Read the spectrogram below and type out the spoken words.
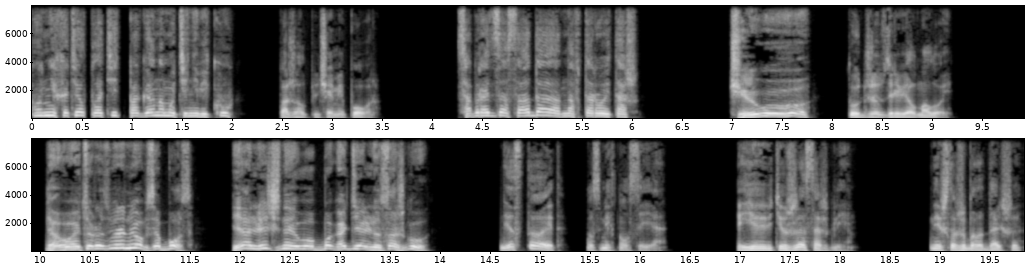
«Он не хотел платить поганому теневику», — пожал плечами повар. «Собрать засада на второй этаж». «Чего?» — тут же взревел малой. «Давайте развернемся, босс. Я лично его богадельню сожгу». «Не стоит», — усмехнулся я. Ее ведь уже сожгли. И что же было дальше?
